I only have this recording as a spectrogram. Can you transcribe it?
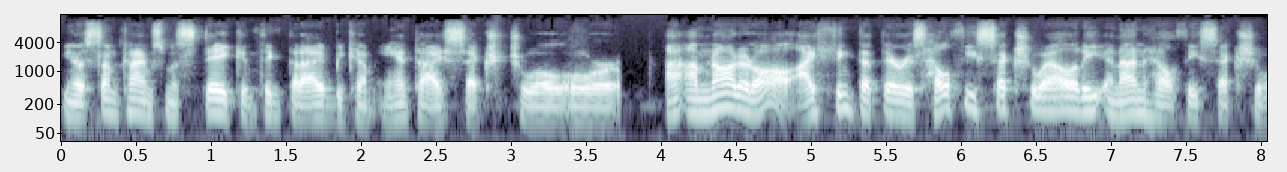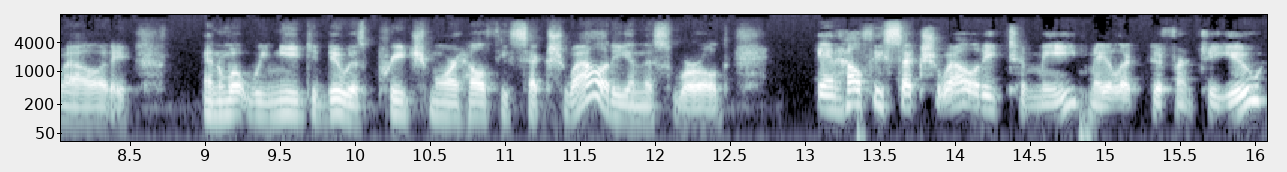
you know sometimes mistake and think that i've become anti-sexual or I- I'm not at all. I think that there is healthy sexuality and unhealthy sexuality. And what we need to do is preach more healthy sexuality in this world. And healthy sexuality to me may look different to you,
